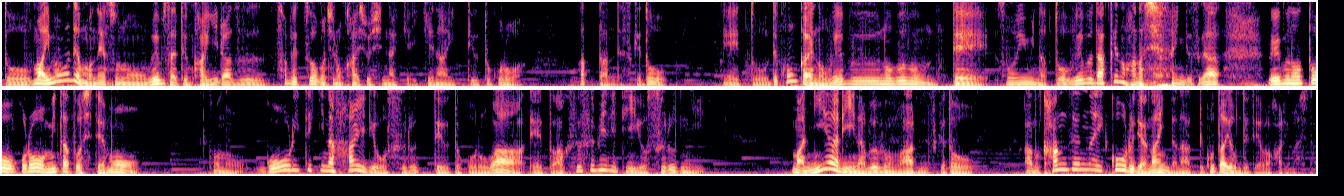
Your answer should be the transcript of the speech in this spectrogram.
と、まあ今までもね、そのウェブサイトに限らず、差別はもちろん解消しなきゃいけないっていうところはあったんですけど、えっ、ー、と、で、今回のウェブの部分って、そういう意味だと、ウェブだけの話じゃないんですが、ウェブのところを見たとしても、その合理的な配慮をするっていうところは、えっ、ー、と、アクセシビリティをするに、まあ、ニアリーな部分はあるんですけど、あの、完全なイコールではないんだなってことは読んでて分かりました。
